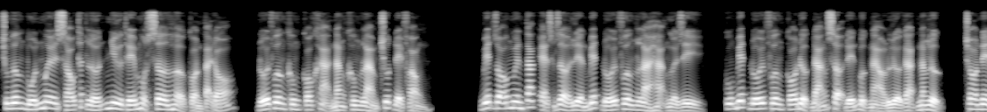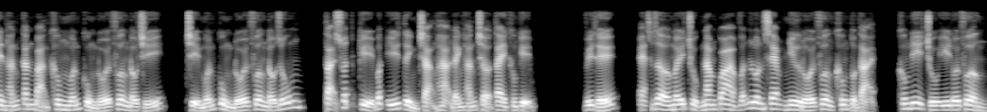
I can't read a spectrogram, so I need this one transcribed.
Trung ương bốn mươi sáu thất lớn như thế một sơ hở còn tại đó, đối phương không có khả năng không làm chút đề phòng. Biết rõ nguyên tắc s giờ liền biết đối phương là hạ người gì, cũng biết đối phương có được đáng sợ đến bực nào lừa gạt năng lực, cho nên hắn căn bản không muốn cùng đối phương đấu trí, chỉ muốn cùng đối phương đấu dũng, tại xuất kỳ bất ý tình trạng hạ đánh hắn trở tay không kịp vì thế, s giờ mấy chục năm qua vẫn luôn xem như đối phương không tồn tại, không đi chú ý đối phương,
